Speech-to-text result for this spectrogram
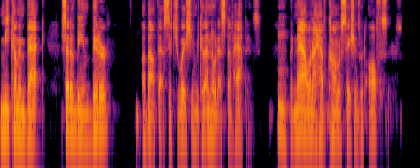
me coming back instead of being bitter about that situation because I know that stuff happens. Mm. But now when I have conversations with officers,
